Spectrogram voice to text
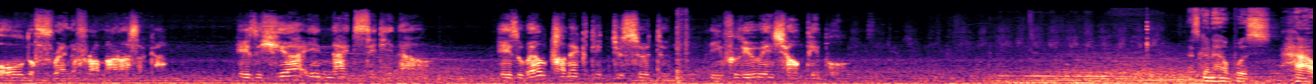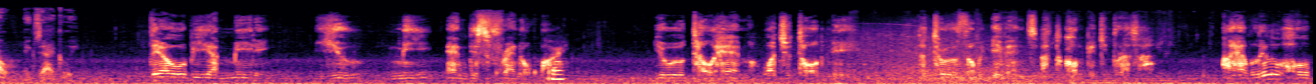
old friend from Arasaka. He's here in Night City now. He's well connected to certain influential people. That's gonna help us how, exactly? There will be a meeting. You, me, and this friend of mine. You will tell him what you told me. The truth of events at Konpeki Plaza. I have little hope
